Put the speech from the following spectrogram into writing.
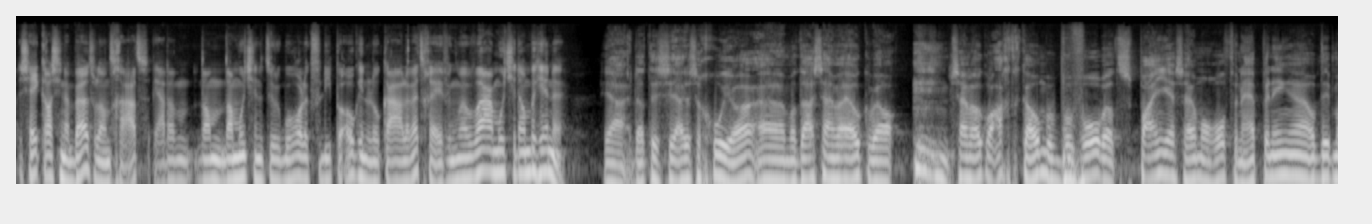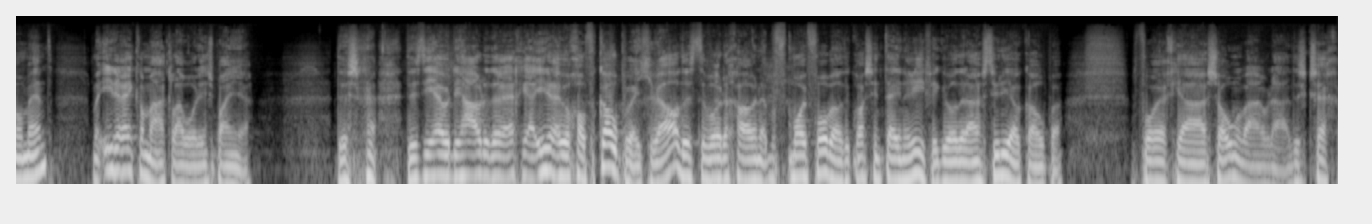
zeker als je naar buitenland gaat, ja, dan, dan, dan moet je natuurlijk behoorlijk verdiepen, ook in de lokale wetgeving. Maar waar moet je dan beginnen? Ja, dat is, ja, dat is een goeie hoor. Uh, want daar zijn wij ook wel, zijn we ook wel achter gekomen. Bijvoorbeeld Spanje is helemaal hot and happening uh, op dit moment. Maar iedereen kan makelaar worden in Spanje. Dus, dus die, hebben, die houden er echt... Ja, iedereen wil gewoon verkopen, weet je wel. Dus er worden gewoon... Een mooi voorbeeld. Ik was in Tenerife. Ik wilde daar een studio kopen. Vorig jaar zomer waren we daar. Dus ik zeg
